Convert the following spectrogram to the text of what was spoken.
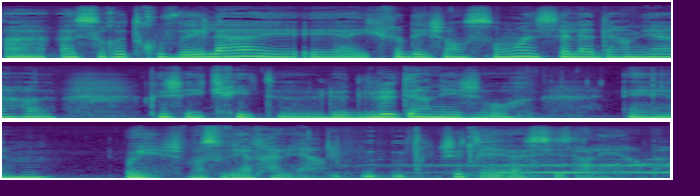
à, à se retrouver là et, et à écrire des chansons. Et c'est la dernière que j'ai écrite le, le dernier jour. Et oui, je m'en souviens très bien. J'étais assise dans l'herbe.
